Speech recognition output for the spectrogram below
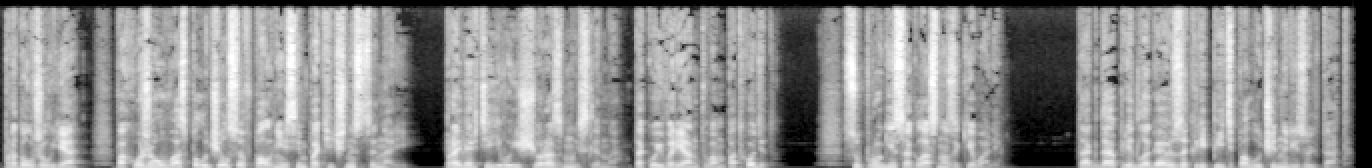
— продолжил я, — «похоже, у вас получился вполне симпатичный сценарий. Проверьте его еще раз мысленно. Такой вариант вам подходит? Супруги согласно закивали. Тогда предлагаю закрепить полученный результат.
